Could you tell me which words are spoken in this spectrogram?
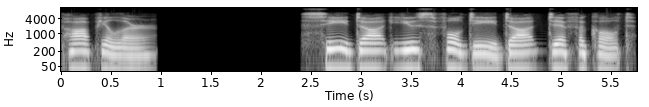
Popular C. Useful D. Difficult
